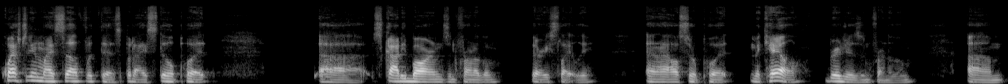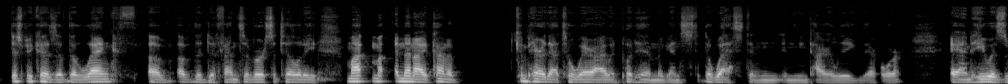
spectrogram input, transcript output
questioning myself with this, but I still put uh Scottie Barnes in front of him very slightly, and I also put Mikal Bridges in front of him um, just because of the length of of the defensive versatility. My, my, and then I kind of compare that to where I would put him against the West in, in the entire league. Therefore, and he was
